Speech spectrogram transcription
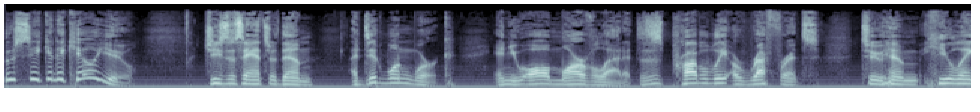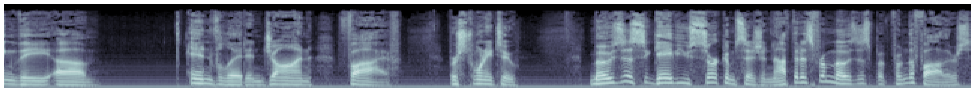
Who's seeking to kill you? Jesus answered them, I did one work, and you all marvel at it. This is probably a reference to him healing the uh, invalid in John 5. Verse 22. Moses gave you circumcision, not that it's from Moses, but from the fathers,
